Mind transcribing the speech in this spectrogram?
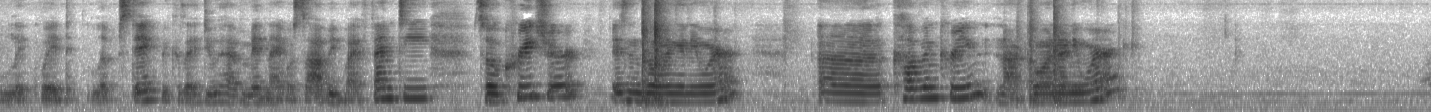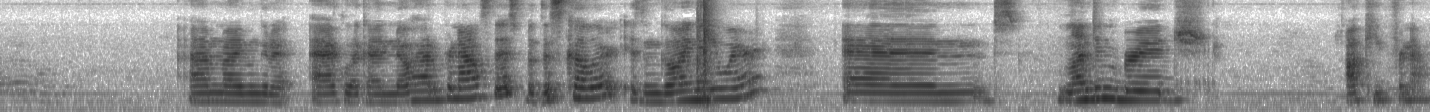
liquid lipstick because I do have Midnight Wasabi by Fenty. So Creature isn't going anywhere. Uh, Coven Cream, not going anywhere. I'm not even gonna act like I know how to pronounce this, but this color isn't going anywhere. And London Bridge I'll keep for now.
